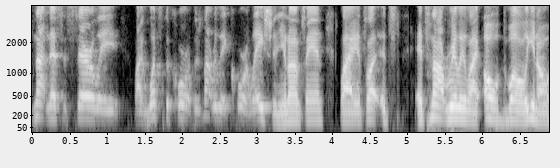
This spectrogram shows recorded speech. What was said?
not necessarily like what's the core there's not really a correlation, you know what I'm saying? Like it's like it's it's not really like, oh well, you know,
